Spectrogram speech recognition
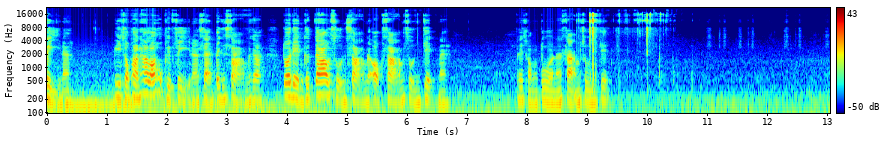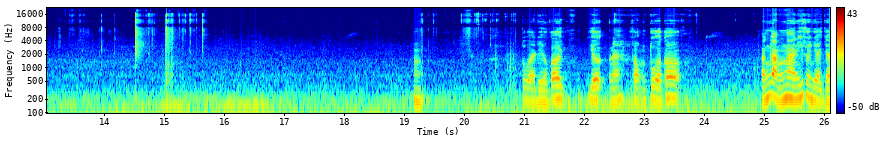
สี่นะ ปีสองพันห้าร้อยหกสิบสี่นะ แสนเป็นสามนะคะ ตัวเด่นคือเก้าศูนย์สามนะ ออกสามศูนย์เจ็ดนะ ไปสองตัวนะสามศูนย์เจ็ด ตัวเดียวก็เยอะนะสองตัวก็ หลังๆมานี้ส่วนใหญ่จะ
